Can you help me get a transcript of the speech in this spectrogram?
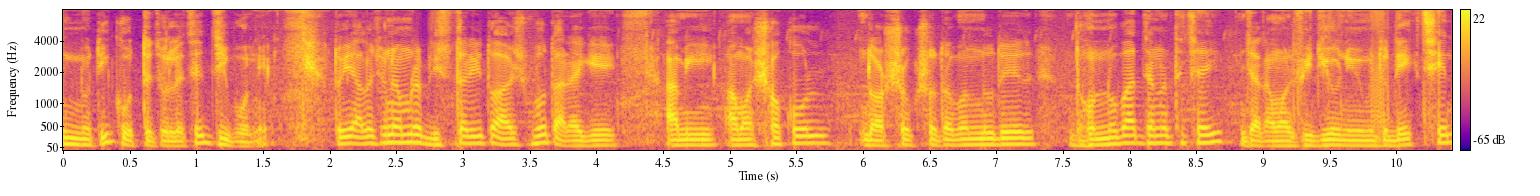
উন্নতি করতে চলেছে জীবনে। তো এই আলোচনা আমরা বিস্তারিত আসব। তার আগে আমি আমার সকল দর্শক শ্রোতা বন্ধুদের ধন্যবাদ জানাতে চাই, যারা আমার ভিডিও নিয়মিত দেখছেন।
